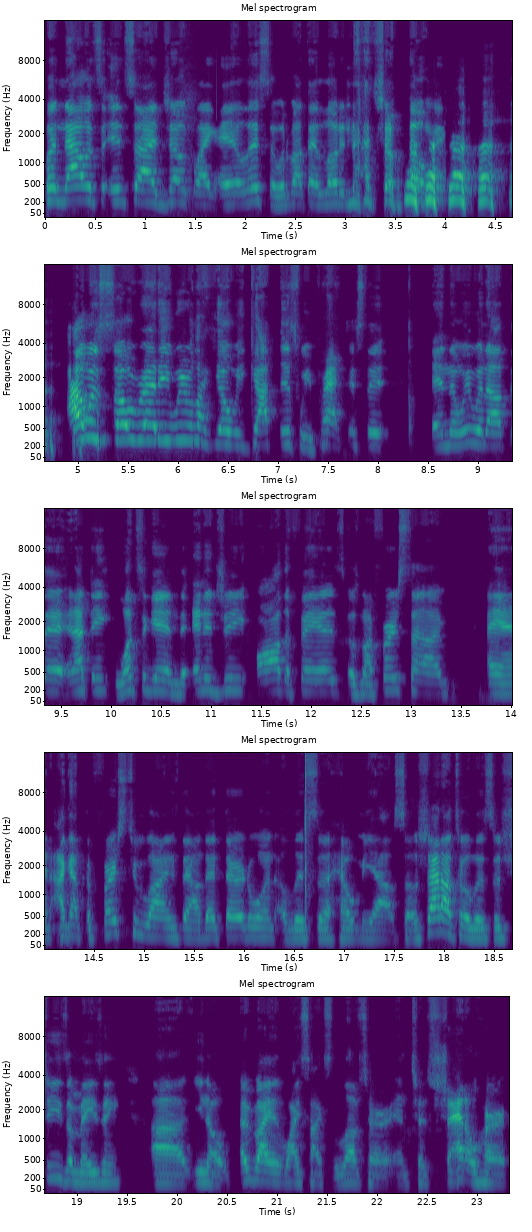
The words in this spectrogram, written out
but now it's an inside joke. Like, hey, Alyssa, what about that loaded nacho helmet? I was so ready. We were like, yo, we got this. We practiced it. And then we went out there, and I think once again, the energy, all the fans, it was my first time and I got the first two lines down. That third one, Alyssa helped me out. So shout out to Alyssa. She's amazing. Uh, you know, everybody at White Sox loves her, and to shadow her,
